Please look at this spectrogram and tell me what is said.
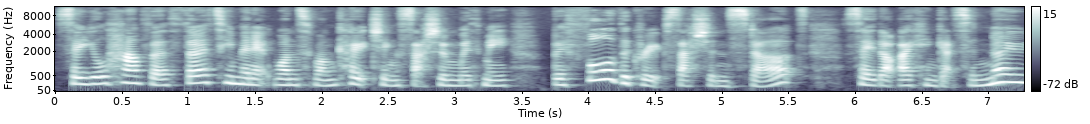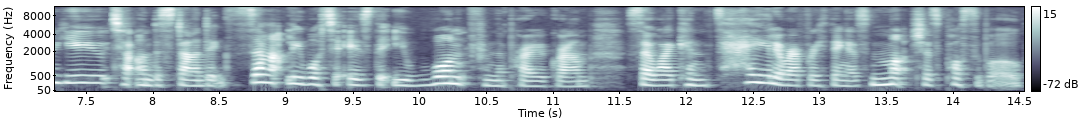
So you'll have a 30 minute one to one coaching session with me before the group sessions start so that I can get to know you, to understand exactly what it is that you want from the programme, so I can tailor everything as much as possible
